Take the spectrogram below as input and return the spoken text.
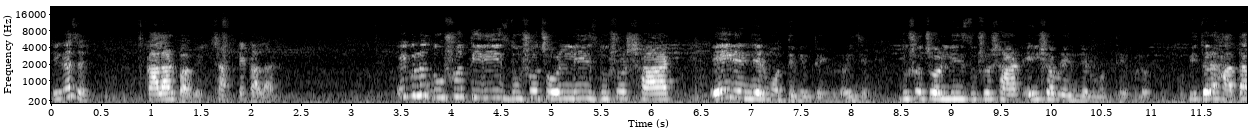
ঠিক আছে? কালার পাবে, চারটে কালার এগুলো দুশো তিরিশ, দুশো চল্লিশ, দুশো ষাট, এই রেঞ্জের মধ্যে কিন্তু এগুলো, এই যে। দুশো চল্লিশ, দুশো ষাট এইসব রেঞ্জের মধ্যে এগুলো। ভিতরে হাতা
